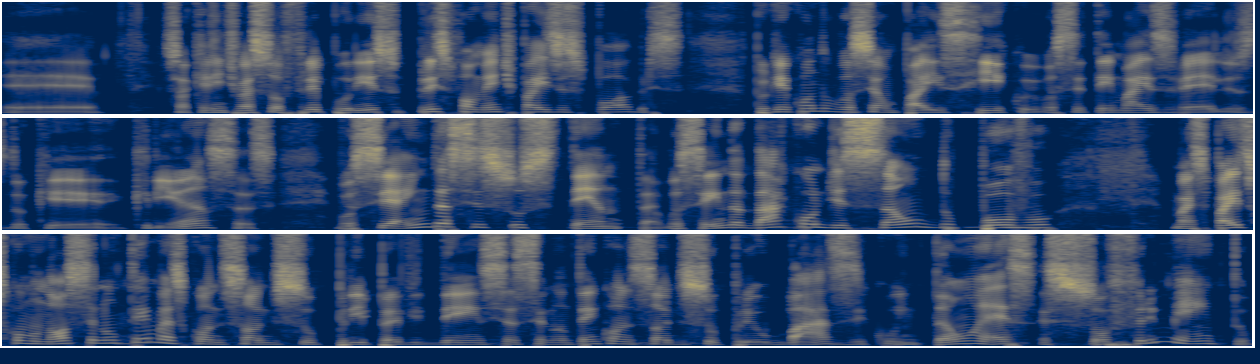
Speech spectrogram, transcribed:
É, só que a gente vai sofrer por isso, principalmente países pobres. Porque quando você é um país rico e você tem mais velhos do que crianças, você ainda se sustenta, você ainda dá condição do povo. Mas países como o nosso, você não tem mais condição de suprir previdência, você não tem condição de suprir o básico. Então é, é sofrimento.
